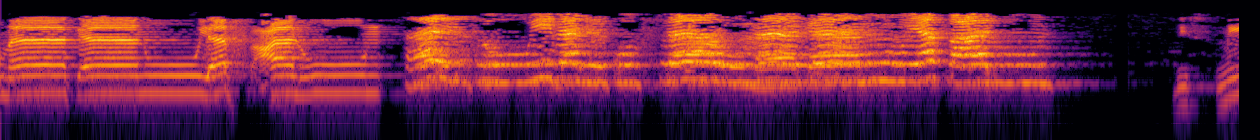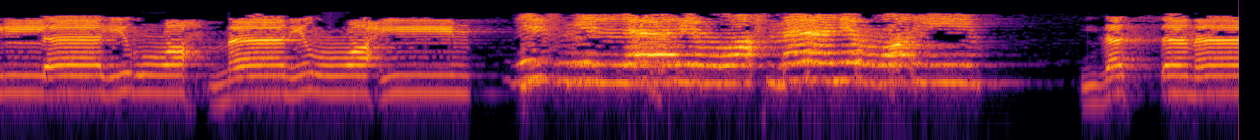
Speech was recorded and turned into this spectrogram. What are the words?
ما كانوا يفعلون؟ هل ثوب الكفار ما كانوا يفعلون؟ بسم الله الله الرحمن الرحيم بسم الله الرحمن الرحيم إذا السماء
